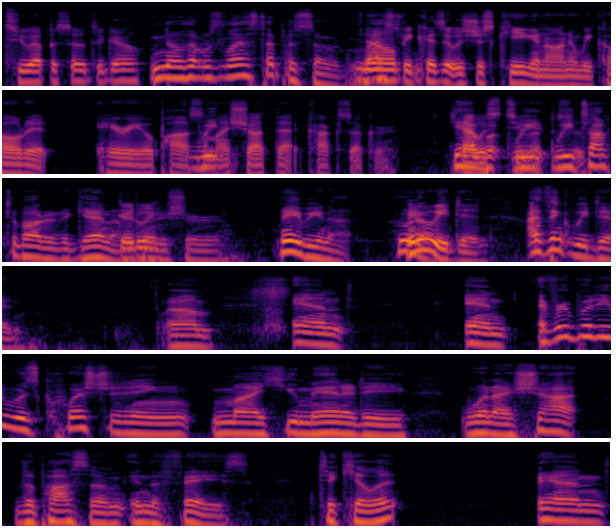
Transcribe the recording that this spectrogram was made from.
two episodes ago. No, that was last episode. No, Last- because it was just Keegan on, and we called it Harry Opossum. We- I shot that cocksucker. yeah, that was but two we we episodes. talked about it again. I'm Did we? pretty sure. Maybe not. Who Maybe knows? we did. I think we did. Um, and and everybody was questioning my humanity when I shot the possum in the face to kill it, and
